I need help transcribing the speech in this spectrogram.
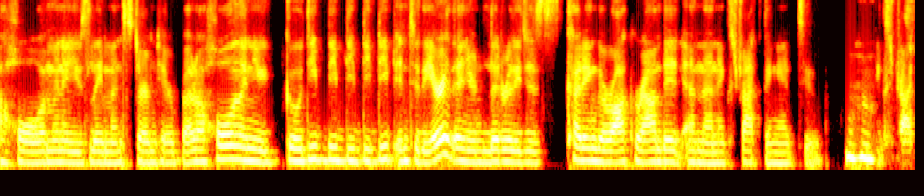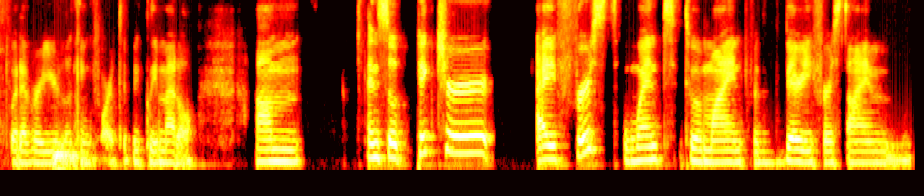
a hole i'm going to use layman's term here but a hole and you go deep deep deep deep deep into the earth and you're literally just cutting the rock around it and then extracting it to mm-hmm. extract whatever you're looking for typically metal um, and so picture I first went to a mine for the very first time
